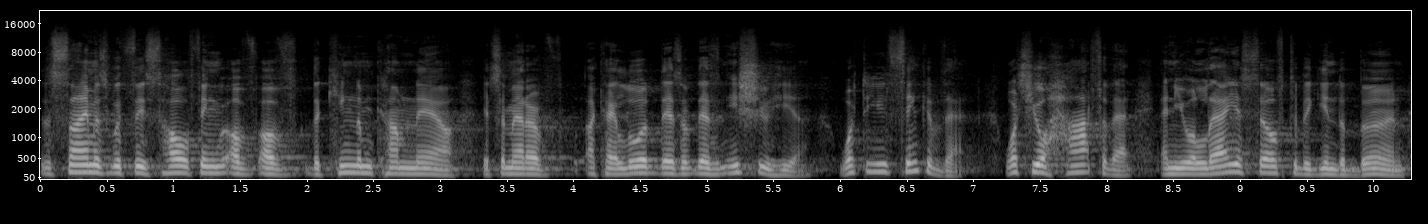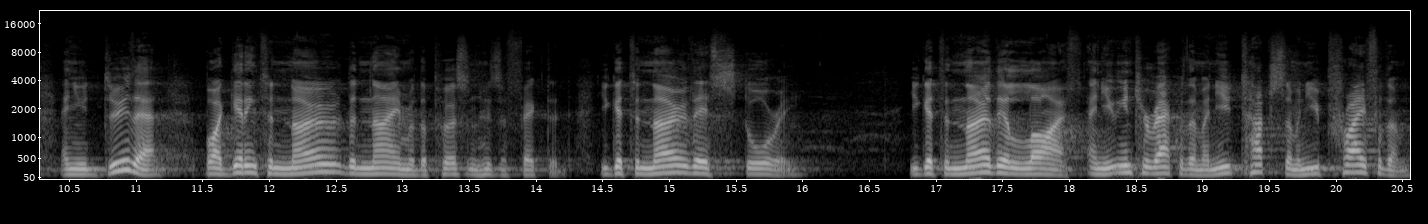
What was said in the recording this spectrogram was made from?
The same as with this whole thing of, of the kingdom come now. It's a matter of, okay, Lord, there's, a, there's an issue here. What do you think of that? What's your heart for that? And you allow yourself to begin to burn. And you do that by getting to know the name of the person who's affected. You get to know their story. You get to know their life and you interact with them and you touch them and you pray for them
